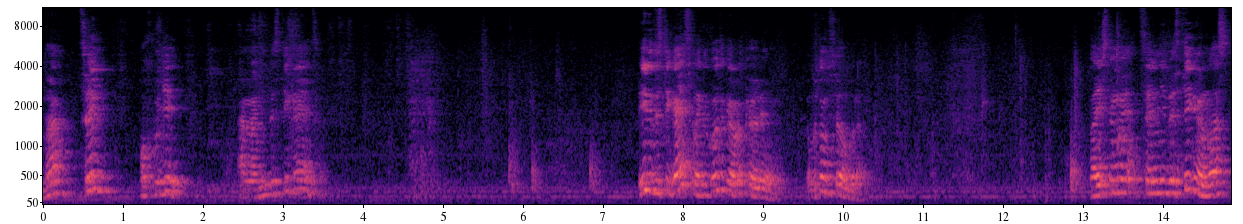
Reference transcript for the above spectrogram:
Да, цель похудеть, она не достигается. Или достигается на какое-то короткое время, а потом все обратно. А если мы цель не достигнем, у нас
